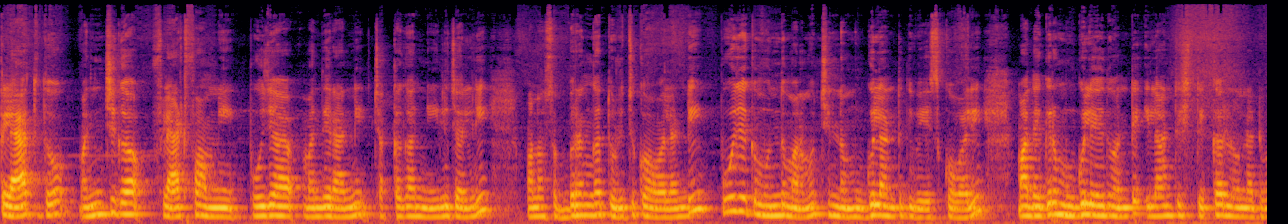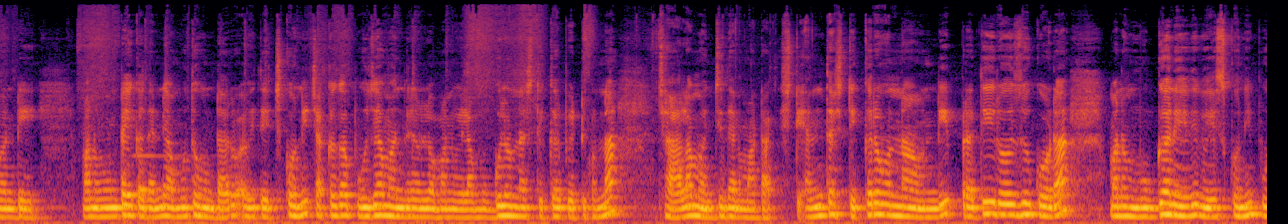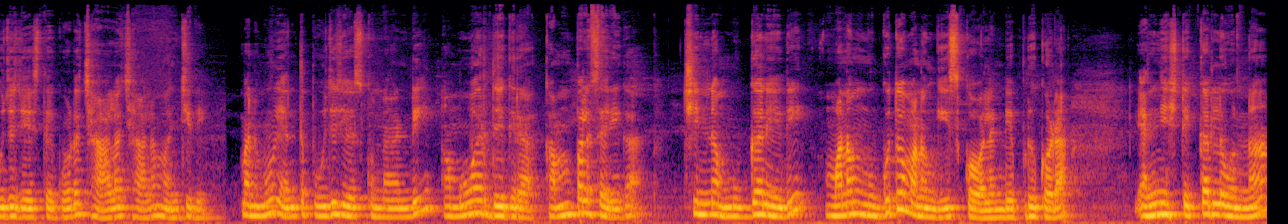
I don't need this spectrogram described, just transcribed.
క్లాత్తో మంచిగా ప్లాట్ఫామ్ని పూజా మందిరాన్ని చక్కగా నీళ్ళు చల్లి మనం శుభ్రంగా తుడుచుకోవాలండి. పూజకు ముందు మనము చిన్న ముగ్గు లాంటిది వేసుకోవాలి. మా దగ్గర ముగ్గు లేదు అంటే ఇలాంటి స్టిక్కర్లు ఉన్నటువంటి మనం ఉంటాయి కదండి అమ్ముతూ ఉంటారు. అవి తెచ్చుకొని చక్కగా పూజా మందిరంలో మనం ఇలా ముగ్గులు ఉన్న స్టిక్కర్ పెట్టుకున్నా చాలా మంచిదనమాట ఎంత స్టిక్కర్ ఉన్నా ఉండి ప్రతిరోజు కూడా మనం ముగ్గు అనేది వేసుకొని పూజ చేస్తే కూడా చాలా చాలా మంచిది. మనము ఎంత పూజ చేసుకున్నా అండి అమ్మవారి దగ్గర కంపల్సరీగా చిన్న ముగ్గు అనేది మనం ముగ్గుతో మనం గీసుకోవాలండి ఎప్పుడు కూడా. ఎన్ని స్టిక్కర్లు ఉన్నా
